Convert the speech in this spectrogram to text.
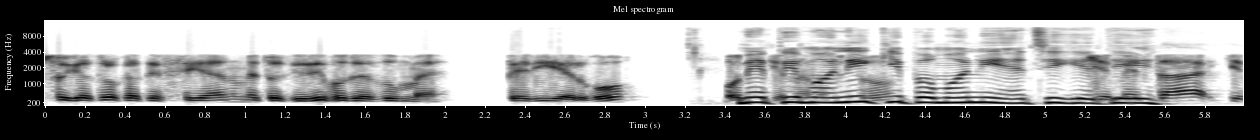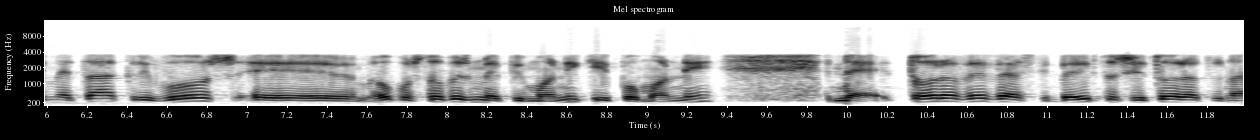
στο γιατρό κατευθείαν με το οτιδήποτε δούμε περίεργο. Ό,τι Με και να είναι επιμονή αυτό. και υπομονή, έτσι, γιατί... Και μετά, και μετά ακριβώς, ε, όπως το είπες, με επιμονή και υπομονή. Ναι, τώρα βέβαια στην περίπτωση τώρα του να,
